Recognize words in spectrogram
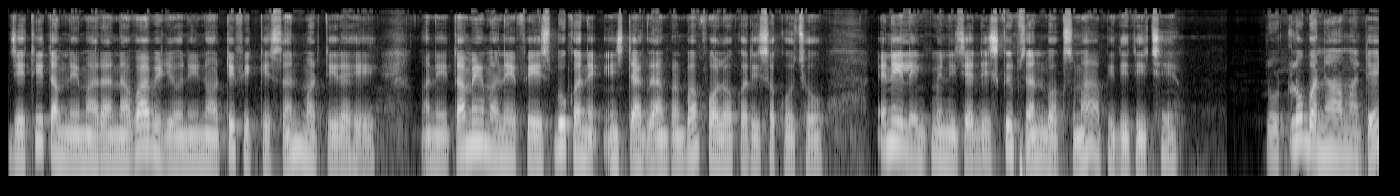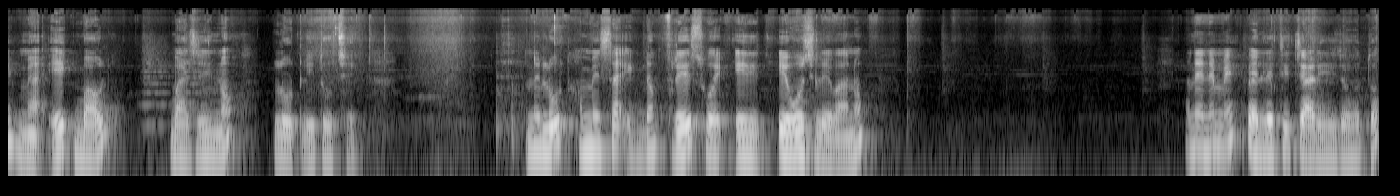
જેથી તમને મારા નવા વિડીયોની નોટિફિકેશન મળતી રહે. અને તમે મને ફેસબુક અને ઇન્સ્ટાગ્રામ પર પણ ફોલો કરી શકો છો. એની લિંક મેં નીચે ડિસ્ક્રિપ્શન બોક્સમાં આપી દીધી છે. રોટલો બનાવવા માટે મેં એક બાઉલ બાજરીનો લોટ લીધો છે. અને લોટ હંમેશા એકદમ ફ્રેશ હોય એ એવો જ લેવાનો. અને એને મેં પહેલેથી ચાળી દીધો હતો.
